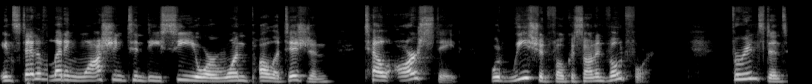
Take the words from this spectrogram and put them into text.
instead of letting Washington, D.C. or one politician tell our state what we should focus on and vote for. For instance,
